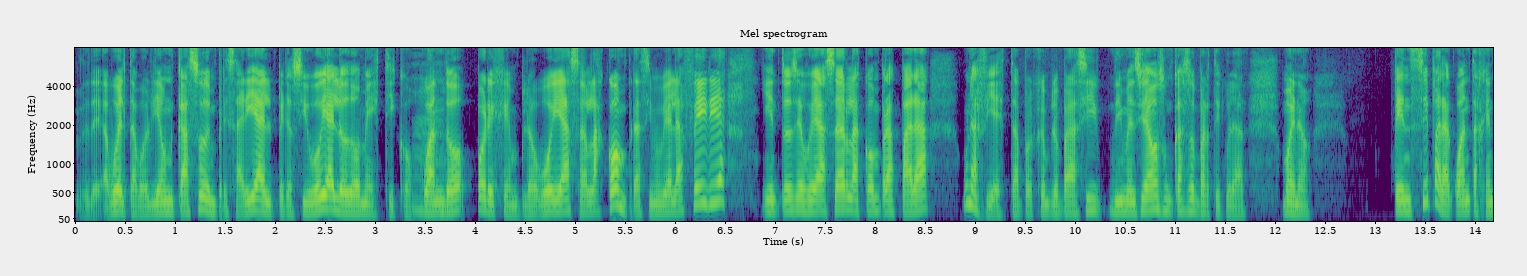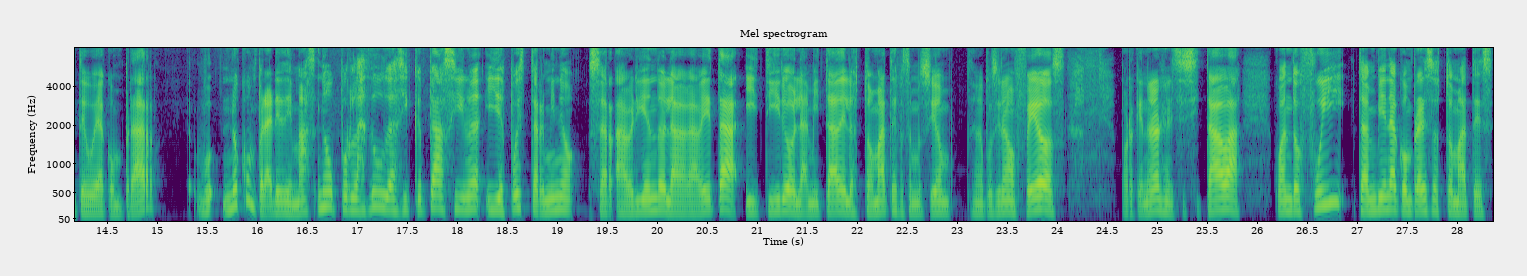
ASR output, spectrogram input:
de vuelta, volví a un caso empresarial, pero si voy a lo doméstico, cuando, por ejemplo, voy a hacer las compras y me voy a la feria y entonces voy a hacer las compras para una fiesta, por ejemplo, para así dimensionamos un caso particular. Bueno, pensé para cuánta gente voy a comprar, no compraré de más, no, por las dudas y qué pasa, y, después termino abriendo la gaveta y tiro la mitad de los tomates, pues se me, pusieron, feos porque no los necesitaba. Cuando fui también a comprar esos tomates,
